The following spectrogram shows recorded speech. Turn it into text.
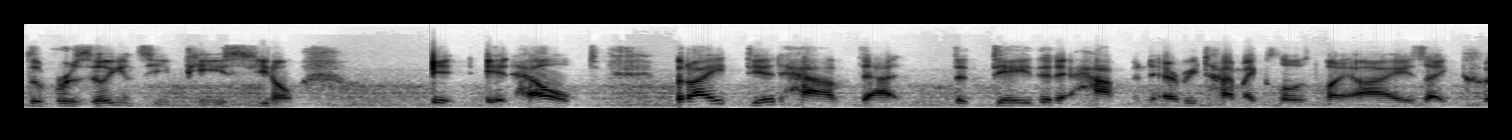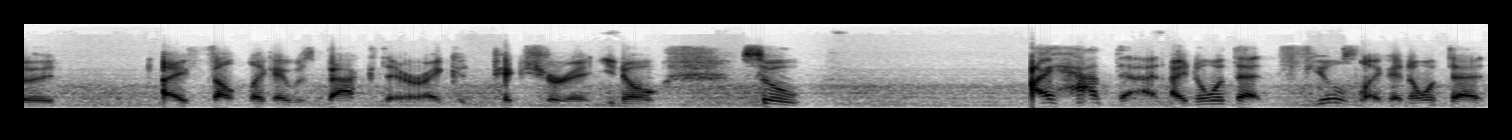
the resiliency piece you know it, it helped. But i did have that the day that it happened every time i closed my eyes i could i felt like i was back there. I could picture it you know? So i had that. I know what that feels like. I know what that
